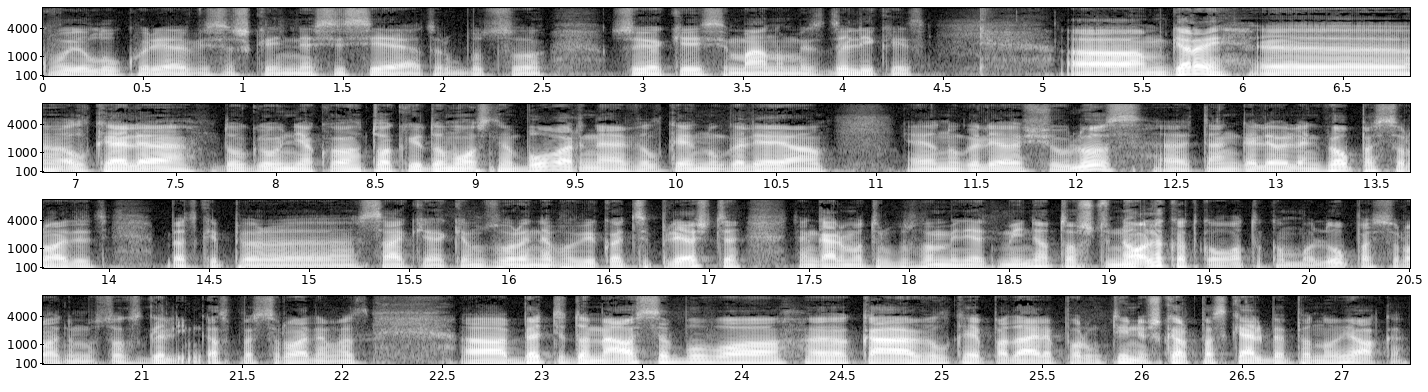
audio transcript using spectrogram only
kvailų, kurie visiškai nesisėja turbūt su, su jokiais įmanomais dalykais. Um, gerai, e, LKL e daugiau nieko tokio įdomaus nebuvo, ar ne? Vilkai nugalėjo, e, nugalėjo Šiaulius, e, ten galėjo lengviau pasirodyti, bet kaip ir e, sakė, Kemzūra nepavyko atsiplėšti, ten galima turbūt paminėti Minėto 18 atkovotų kamolių pasirodymas, toks galingas pasirodymas, e, bet įdomiausia buvo, e, ką Vilkai padarė po rungtynį, iškart paskelbė apie naujoką.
